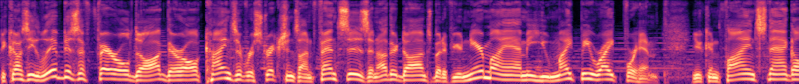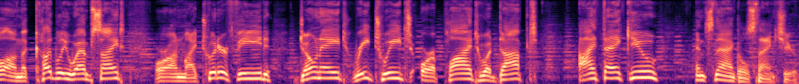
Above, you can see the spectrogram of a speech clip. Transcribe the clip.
Because he lived as a feral dog, there are all kinds of restrictions on fences and other dogs, but if you're near Miami, you might be right for him. You can find Snaggle on the Cuddly website or on my Twitter feed. Donate, retweet, or apply to adopt. I thank you, and Snaggles thanks you.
